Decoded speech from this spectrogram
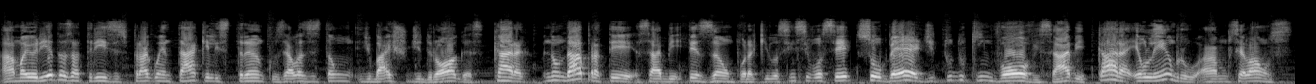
a maioria das atrizes para aguentar aqueles trancos, elas estão debaixo de drogas, cara, não dá para ter, sabe, tesão por aquilo assim se você souber de tudo que envolve, sabe? Cara, eu lembro, há, sei lá, uns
